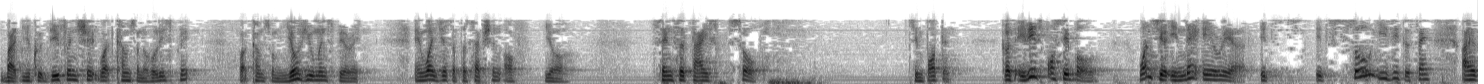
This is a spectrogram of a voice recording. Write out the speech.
but you could differentiate what comes from the Holy Spirit, what comes from your human spirit, and what is just a perception of your sensitized soul. It's important. Because it is possible. Once you're in that area, it's, it's so easy to sense. I have,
